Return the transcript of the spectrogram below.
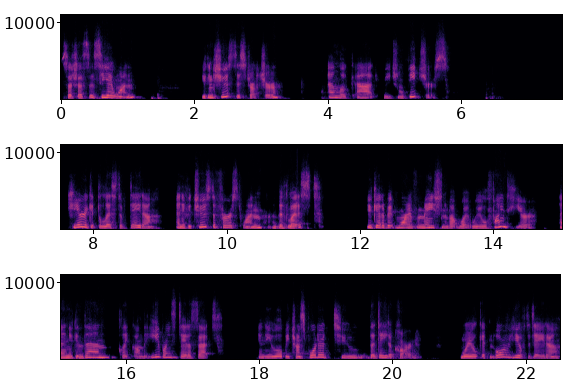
such as the CA1. You can choose this structure and look at regional features. Here you get the list of data. And if you choose the first one on the list, you get a bit more information about what we will find here. And you can then click on the eBrains dataset and you will be transported to the data card where you'll get an overview of the data,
